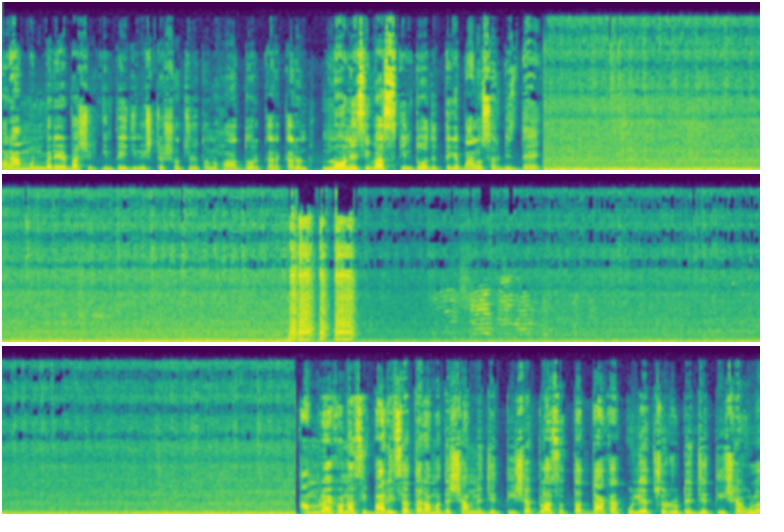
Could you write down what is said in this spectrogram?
ব্রাহ্মণবাড়িয়াবাসীর কিন্তু এই জিনিসটা সচেতন হওয়া দরকার, কারণ নন এসি বাস কিন্তু ওদের থেকে ভালো সার্ভিস দেয়। আমরা এখন আছি বারিসাতে আমাদের সামনে যে তিশা প্লাস অর্থাৎ ঢাকা কুলিয়াচ্ছর রুটে যে তিশাগুলো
